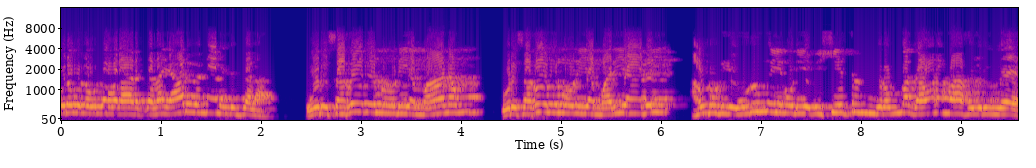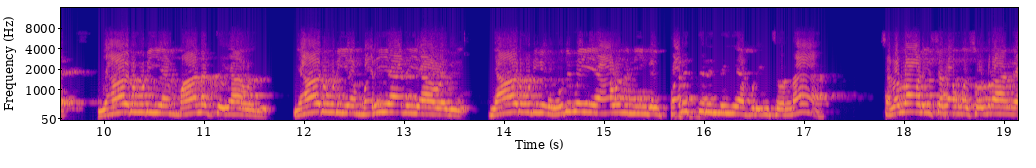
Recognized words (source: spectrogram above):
உறவுல உள்ளவரா இருக்கலாம் யாரு வேணாலும் இருக்கலாம். ஒரு சகோதரனுடைய மானம் ஒரு சகோதரனுடைய மரியாதை அவருடைய உரிமையினுடைய விஷயத்தில் நீங்க ரொம்ப கவனமாக இருங்க. யாருடைய மானத்தையாவது யாருடைய மரியாதையாவது யாருடைய உரிமையாவது நீங்கள் பறித்திருந்தீங்க அப்படின்னு சொன்னா சல்லா அவங்க சொல்றாங்க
